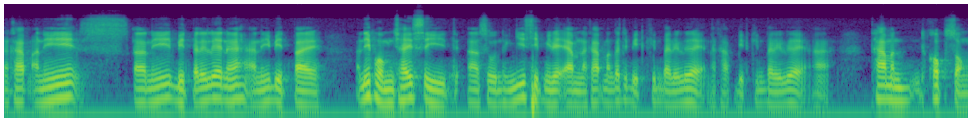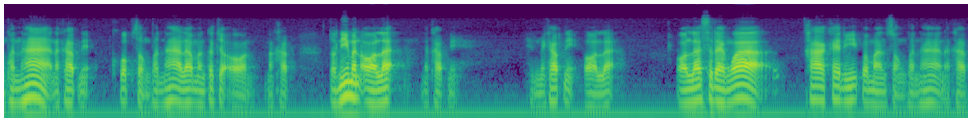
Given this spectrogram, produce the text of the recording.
นะครับ อันนี้อันนี้บิดไปเรื่อยๆนะอันนี้บิดไป อันนี้ผมใช้4อ่า0ถึง20มิลลิแอมนะครับมันก็จะบิดขึ้นไปเรื่อยๆนะครับบิดขึ้นไปเรื่อยๆอ่า ถ้ามันครบ 2,500นะครับเนี่ยครบ 2,500 แล้วมันก็จะอ่อนนะครับ ตอนนี้มันอ่อนแล้วนะครับเนี่ยเห็นไหมครับเนี่ยออนแล้วอ่อนแล้วแสดงว่าค่าแค่นี้ประมาณ 2,500นะครับ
